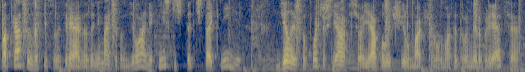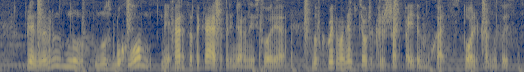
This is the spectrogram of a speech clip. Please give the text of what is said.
подкасты записывать, реально, занимайся там делами, книжки читать, читай книги, делай, что хочешь. Я все, я получил максимум от этого мероприятия. Блин, ну, наверное, ну, ну, с бухлом, мне кажется, такая же примерная история. Ну, в какой-то момент у тебя уже крышать поедет бухать столько. Ну, то есть...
